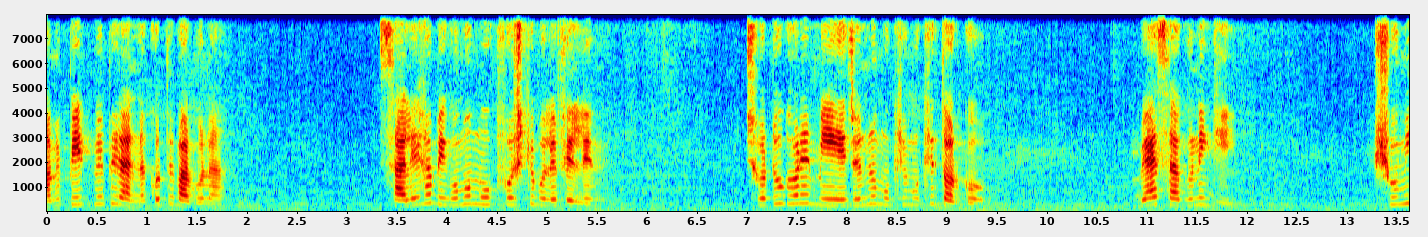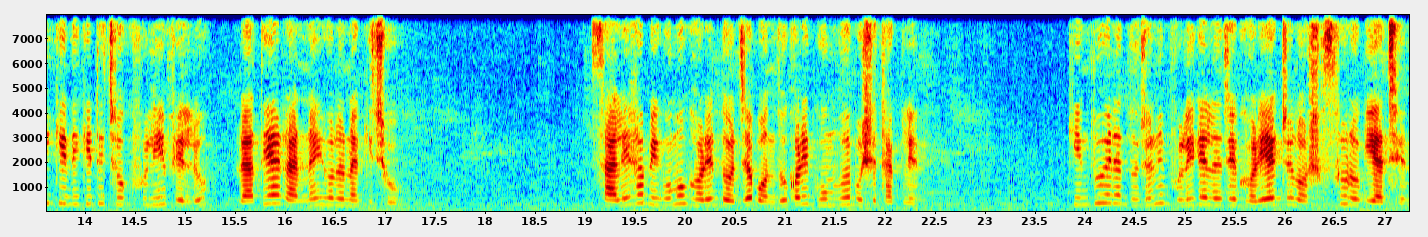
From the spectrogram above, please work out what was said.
আমি পেট মেপে রান্না করতে পারব না। সালেহা বেগমও মুখ ফসকে বলে ফেললেন, ছোট ঘরের মেয়ে এজন্য মুখে মুখে তর্ক। ব্যাস, আগুনে ঘি। সুমি কেঁদে কেটে চোখ ফুলিয়ে ফেলল, রাতে আর রান্নাই হলো না কিছু। সালেহা বেগমও ঘরের দরজা বন্ধ করে গুম হয়ে বসে থাকলেন। কিন্তু এরা দুজনই ভুলে গেল যে ঘরে একজন অসুস্থ রোগী আছেন।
